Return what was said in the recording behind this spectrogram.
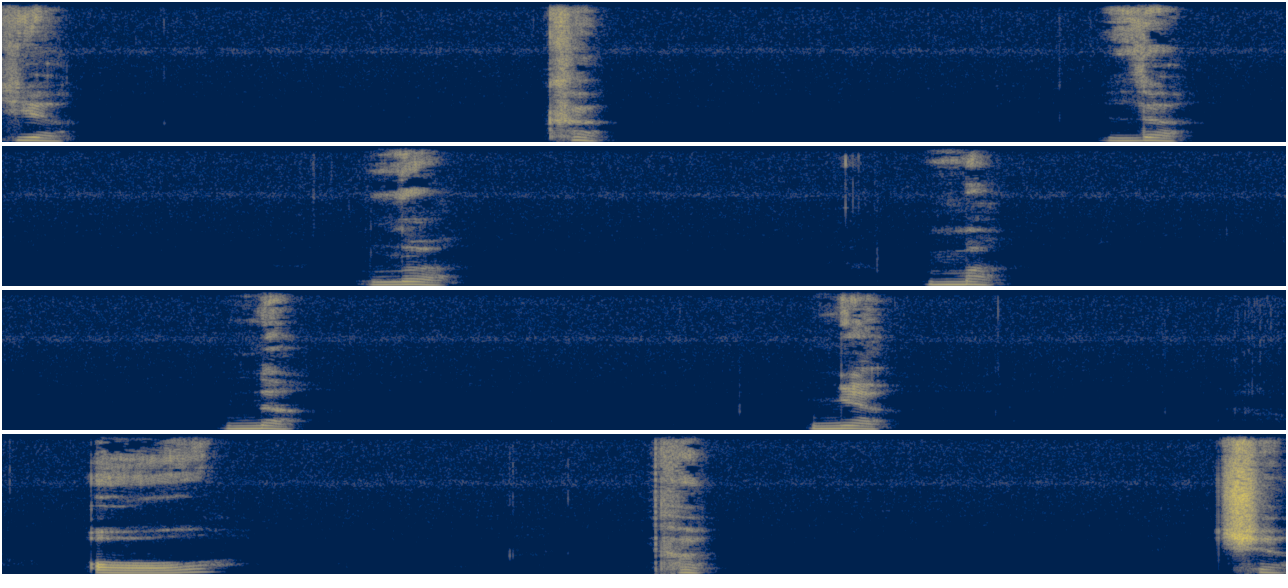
J. K. L L. M. N. Ñ. O. P. Ç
